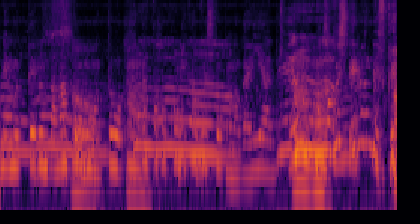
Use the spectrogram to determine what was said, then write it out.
眠ってるんだなと思うと、う。ん。やっぱ誇りかぶしとくのが嫌で、うんまあかぶしてるんですけど、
